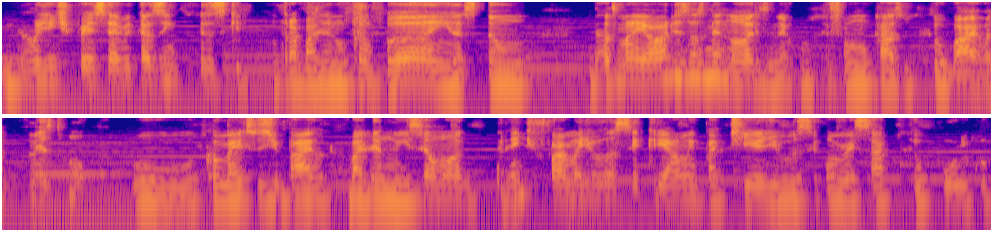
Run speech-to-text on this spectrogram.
Então a gente percebe que as empresas que estão trabalhando campanhas estão das maiores às menores, né? Como você falou no caso do seu bairro, até mesmo o comércio de bairro trabalhando isso é uma grande forma de você criar uma empatia, de você conversar com o seu público,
